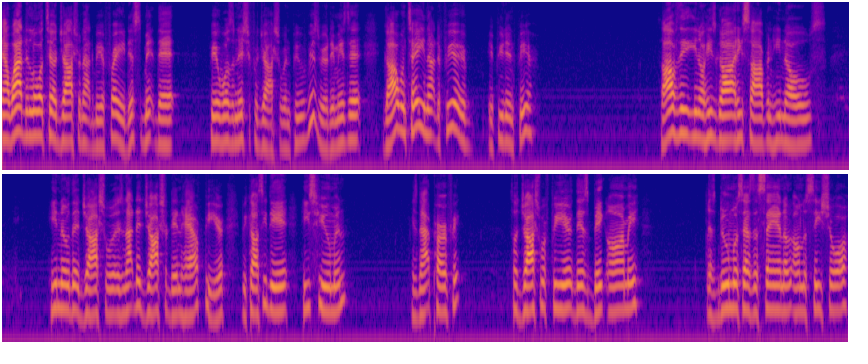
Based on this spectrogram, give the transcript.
Now, why did the Lord tell Joshua not to be afraid? This meant that fear was an issue for Joshua and the people of Israel. It means that God wouldn't tell you not to fear if, if you didn't fear. So obviously, you know, He's God, He's sovereign, He knows. He knew that Joshua, it's not that Joshua didn't have fear, because he did. He's human, he's not perfect. So Joshua feared this big army, as numerous as the sand on the seashore,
